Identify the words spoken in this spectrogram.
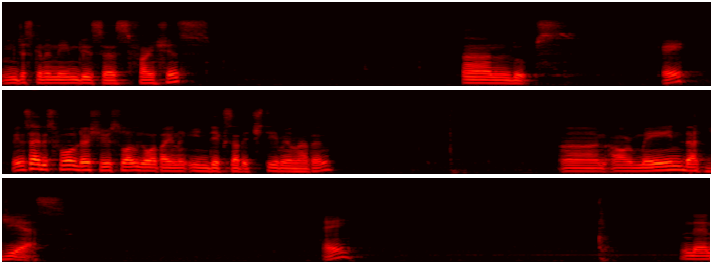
I'm just gonna name this as functions and loops. Okay, so inside this folder, as usual, gawa tayo ng index.html natin and our main.js. Okay. And then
